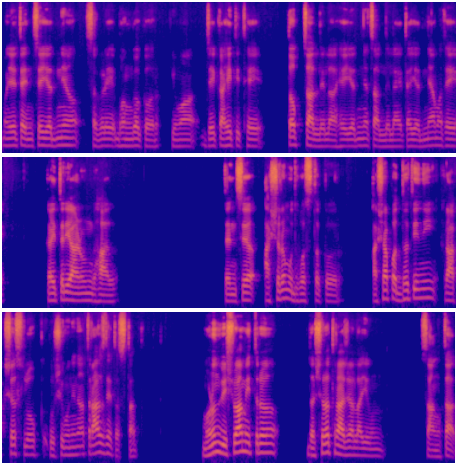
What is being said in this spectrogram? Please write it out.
म्हणजे त्यांचे यज्ञ सगळे भंग कर किंवा जे काही तिथे तप चाललेलं आहे यज्ञ चाललेला आहे त्या यज्ञामध्ये काहीतरी आणून घाल त्यांचे आश्रम उद्ध्वस्त कर अशा पद्धतीने राक्षस लोक ऋषीमुनींना त्रास देत असतात. म्हणून विश्वामित्र दशरथ राजाला येऊन सांगतात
